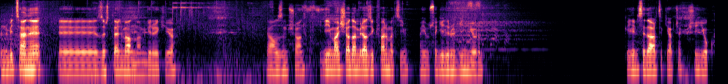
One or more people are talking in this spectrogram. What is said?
Şimdi bir tane eee zırh delme almam gerekiyor. Lazım şu an. Gideyim aşağıdan birazcık farm atayım. Hayabusa gelir mi bilmiyorum. Gelirse de artık yapacak bir şey yok.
